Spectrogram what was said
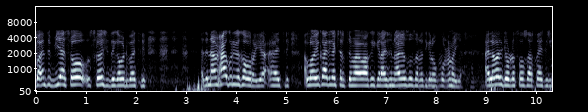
baa inta biyaha soo soo siday gabadhi baa tiri. Adna maxaa guriga ka uraya? Ay tiri allooyo kaadiga jartay ma waa kay kala aysan ayo soo saartay kale ku cunaya. Ay labada gabdhood soo saartay ay tiri.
